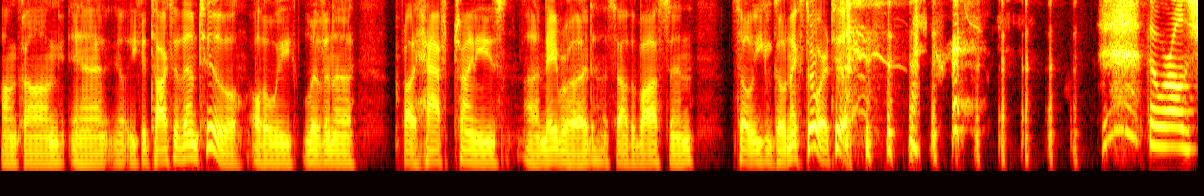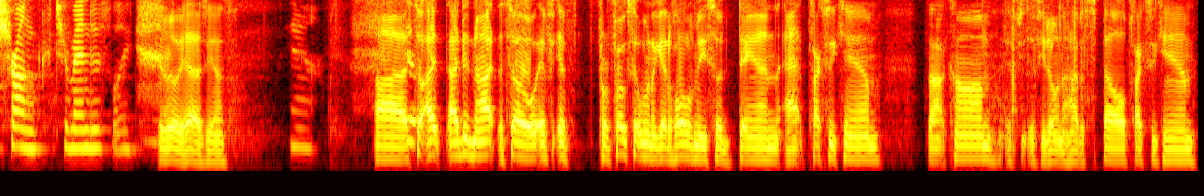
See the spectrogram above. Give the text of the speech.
Hong Kong, and you, know, you could talk to them too. Although we live in a probably half Chinese uh, neighborhood uh, south of Boston. So you could go next door too. the world shrunk tremendously. It really has, yes. Yeah. Uh, so, so, I, I did not. So if, if for folks that want to get a hold of me, so Dan at plexicam.com. If, if you don't know how to spell plexicam,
